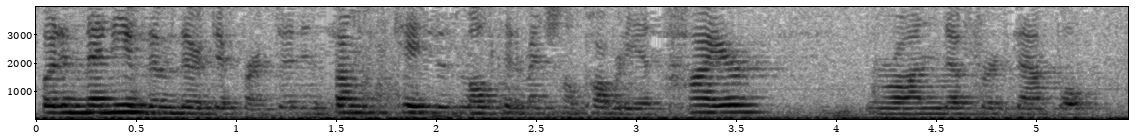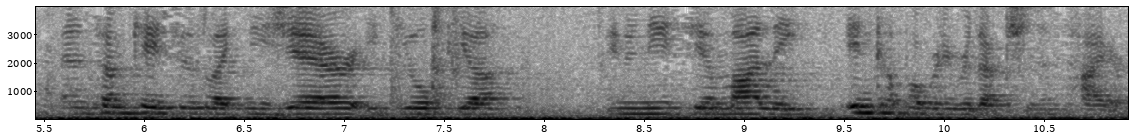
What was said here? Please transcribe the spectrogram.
But in many of them, they're different. And in some cases, multidimensional poverty is higher. In Rwanda, for example. And in some cases, like Niger, Ethiopia, Indonesia, Mali, income poverty reduction is higher.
